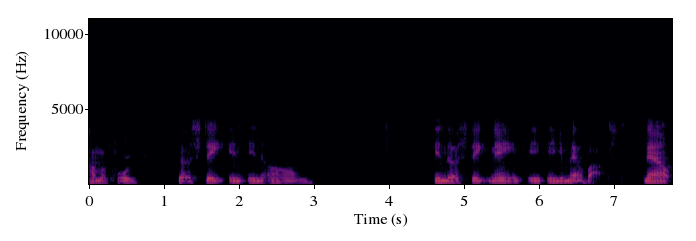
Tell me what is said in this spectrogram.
coming for the estate in in um in the state name in, in your mailbox. Now,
